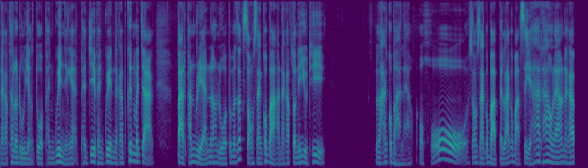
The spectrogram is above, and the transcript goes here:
นะครับ ถ้าเราดูอย่างตัวแพนกวินอย่างเงี้ยแพจี้แพนกวินนะครับขึ้นมาจาก 8,000 เหรียญเนาะหรือว่าประมาณสัก 200,000กว่าบาทนะครับตอนนี้อยู่ที่ล้านกว่าบาทแล้ว โอ้โหสองแสนกว่าบาทเป็นล้านกว่าบาท4 5เท่าแล้วนะครับ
